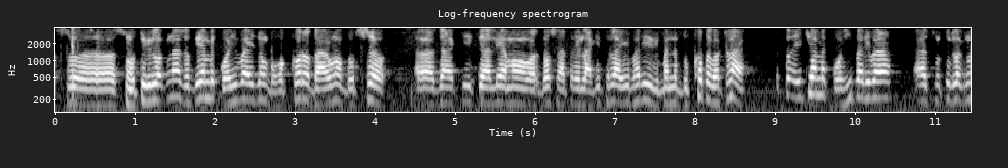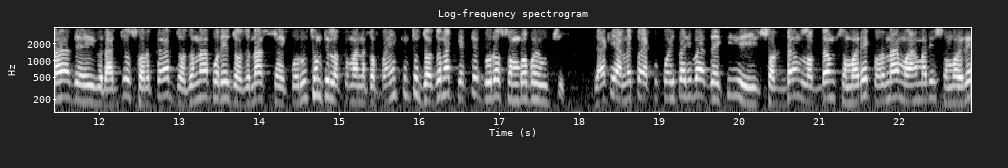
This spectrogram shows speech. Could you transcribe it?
ସ୍ମୃତିଲଗ୍ନ ଯଦି ଆମେ କହିବା ଏଇ ଯୋଉ ଭକର ଦାରୁଣ ଦୃଶ୍ୟ ଯାହାକି କାଲି ଆମ ଅର୍ଦ୍ଧ ସାତରେ ଲାଗିଥିଲା ଏଇ ଭାରି ମାନେ ଦୁଃଖଦ ଘଟଣା ତ ଏଇଠି ଆମେ କହିପାରିବା ସ୍ମୃତିଲଗ୍ନା ଯେ ରାଜ୍ୟ ସରକାର ଯୋଜନା ପରେ ଯୋଜନା କରୁଛନ୍ତି ଲୋକମାନଙ୍କ ପାଇଁ କିନ୍ତୁ ଯୋଜନା କେତେ ଦୂର ସମ୍ଭବ ହେଉଛି ଯାହାକି ଆମେ ତ ୟାକୁ କହିପାରିବା ଯେ କି ସଟଡାଉନ୍ ଲକଡାଉନ୍ ସମୟରେ କରୋନା ମହାମାରୀ ସମୟରେ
